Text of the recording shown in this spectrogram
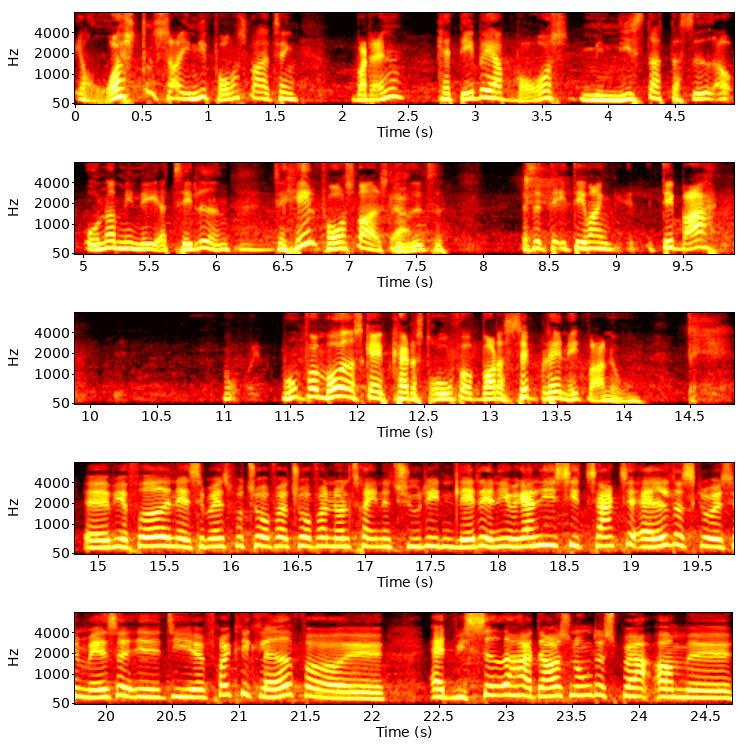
en rystelse inde i forsvaret. Jeg tænkte, hvordan kan det være vores minister, der sidder og underminerer tilliden mm. til hele forsvarets ledelse? Altså, det, det, var en, det var... Hun formåede at skabe katastrofer, hvor der simpelthen ikke var nogen. Uh, vi har fået en sms på 42 42 03 21. Det er den lette ende. Jeg vil gerne lige sige tak til alle, der skriver sms'er. Uh, de er frygtelig glade for, uh, at vi sidder her. Der er også nogen, der spørger, om uh,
